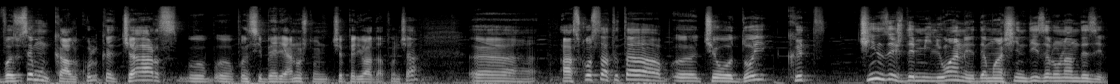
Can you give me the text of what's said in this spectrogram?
văzusem un calcul că ce a ars uh, uh, în Siberia, nu știu în ce perioadă atunci, uh, a scos atâta uh, CO2 cât 50 de milioane de mașini diesel un an de zile.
